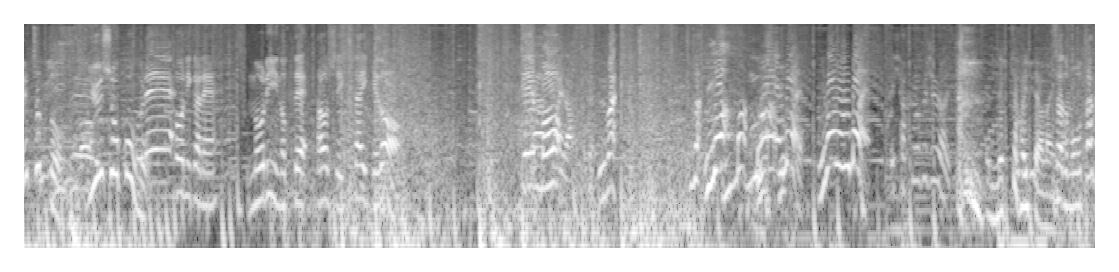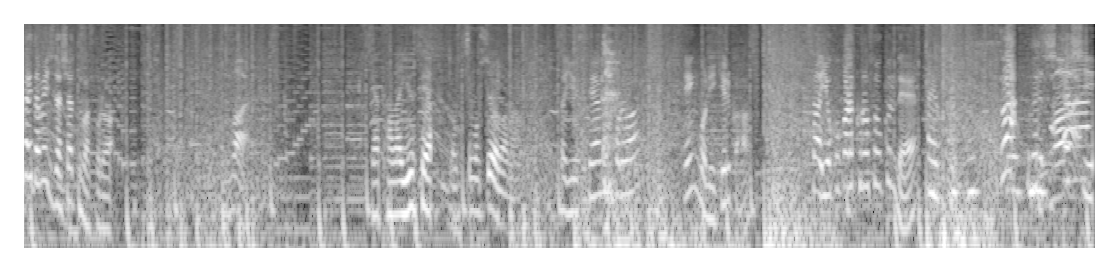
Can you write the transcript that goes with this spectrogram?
え、ちょっと、優勝候補。どうにかね、ノリに乗って倒していきたいけど、でも、うまい。うまうまうまい今のうまい。え160ぐらい。めっちゃ入ったよなさあ、今でもお互いダメージ出し合ってます、これは。い。やただユスヤどっちも白だな。さあ、ユスヤがこれは？援護に行けるか？さあ、横からクロスを組んで。うわしかし、い。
